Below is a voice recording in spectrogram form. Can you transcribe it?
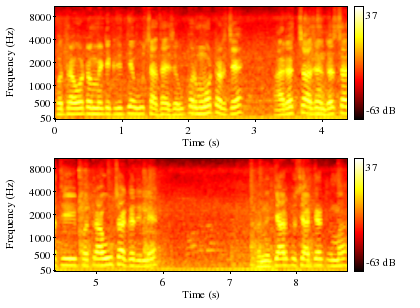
પતરા ઓટોમેટિક રીતે ઊંચા થાય છે. ઉપર મોટર છે. આ રસ્સા છે. રસ્સાથી પતરા ઊંચા કરી લે અને ત્યાર પછી આ ટ્રેક્ટરમાં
